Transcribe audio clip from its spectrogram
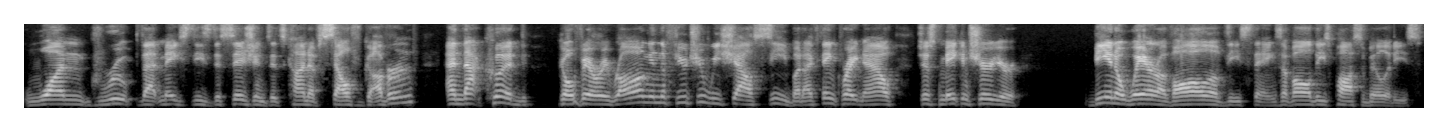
one group that makes these decisions. It's kind of self governed, and that could go very wrong in the future. We shall see. But I think right now, just making sure you're being aware of all of these things, of all these possibilities.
